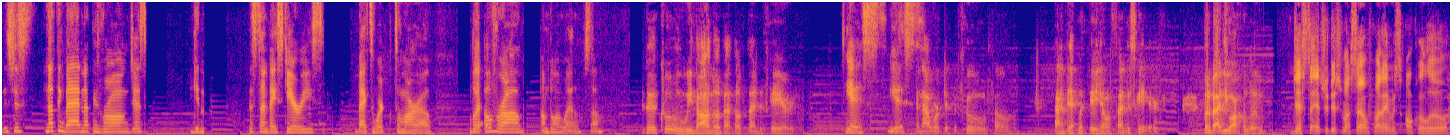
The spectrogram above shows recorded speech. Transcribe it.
It's just nothing bad, nothing's wrong, just getting the Sunday scaries back to work tomorrow. But overall, I'm doing well. So good, cool. We all know about those Sunday scaries. Yes, yes. And I worked at the school, so I definitely feel you on Sunday scared. What about you, Unkle Lew? Just to introduce myself, my name is Unkle Lew.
